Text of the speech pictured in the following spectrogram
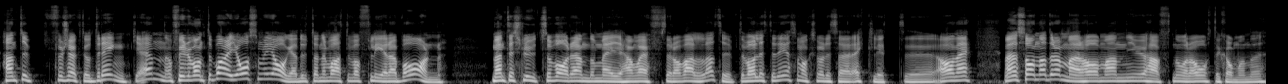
han typ försökte att dränka en. För det var inte bara jag som blev jagad, utan det var att det var flera barn. Men till slut så var det ändå mig han var efter av alla typ. Det var lite det som också var lite så här äckligt. Eh, Ja, nej. Men sådana drömmar har man ju haft några återkommande.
